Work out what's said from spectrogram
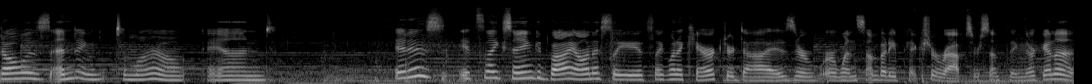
It all is ending tomorrow, and it is. It's like saying goodbye, honestly. It's like when a character dies or, or when somebody picture wraps or something. They're gonna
